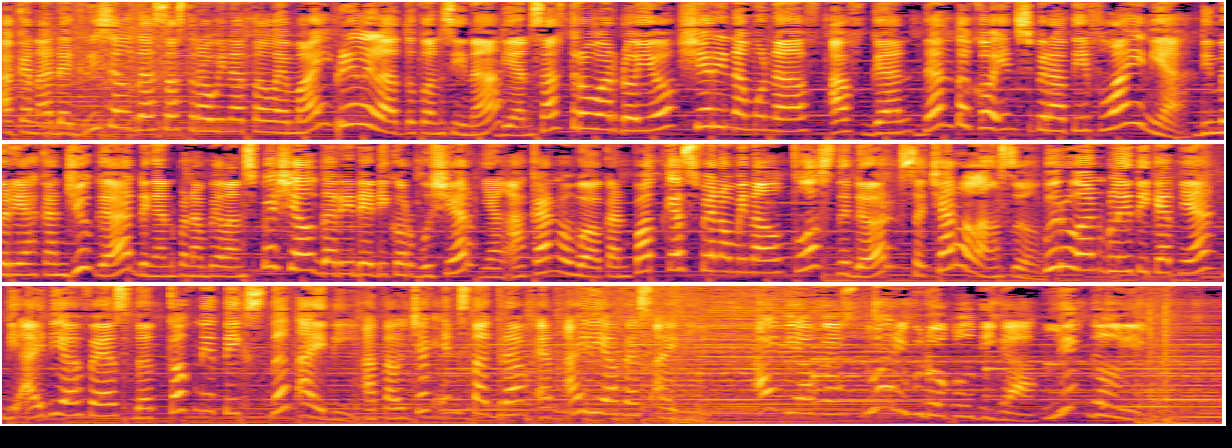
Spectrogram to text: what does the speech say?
akan ada Griselda Sastrawinata Lemai, Prilly Latukonsina, Dian Sastrowardoyo, Sherina Munaf, Afgan, dan tokoh inspiratif lainnya. Dimeriahkan juga dengan penampilan spesial dari Deddy Corbusier yang akan membawakan podcast fenomenal Close the Door secara langsung. Buruan beli tiketnya di ideafest.cognitics.id atau cek Instagram at ideafest.id. Ideafest 2023, Live the Live.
